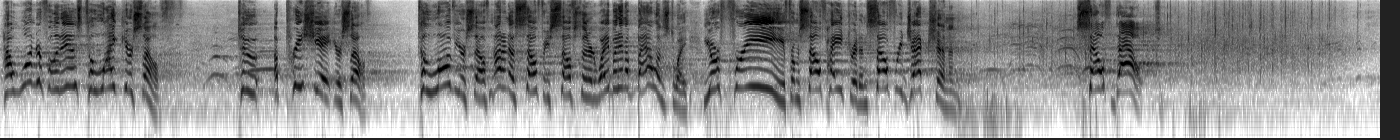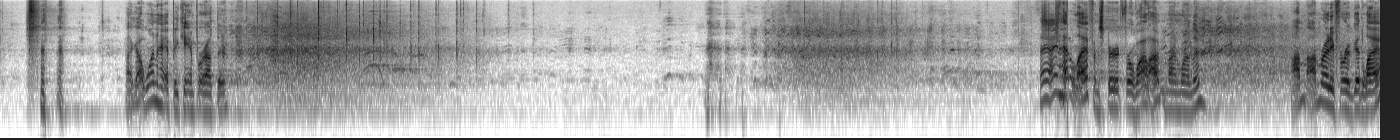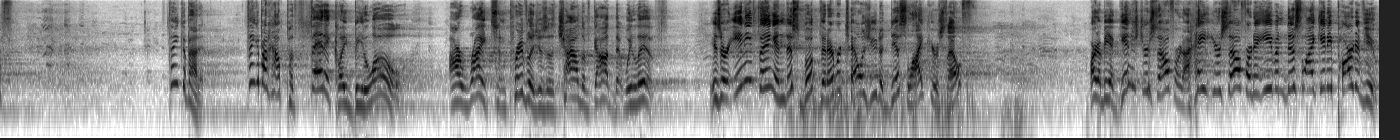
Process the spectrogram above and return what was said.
how wonderful it is to like yourself, to appreciate yourself, to love yourself, not in a selfish, self-centered way, but in a balanced way. You're free from self-hatred and self-rejection and self-doubt. I got one happy camper out there. Hey, I ain't had a laughing spirit for a while. I wouldn't mind one of them. I'm, I'm ready for a good laugh. Think about it. About how pathetically below our rights and privileges as a child of God that we live. Is there anything in this book that ever tells you to dislike yourself? Or to be against yourself, or to hate yourself, or to even dislike any part of you?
